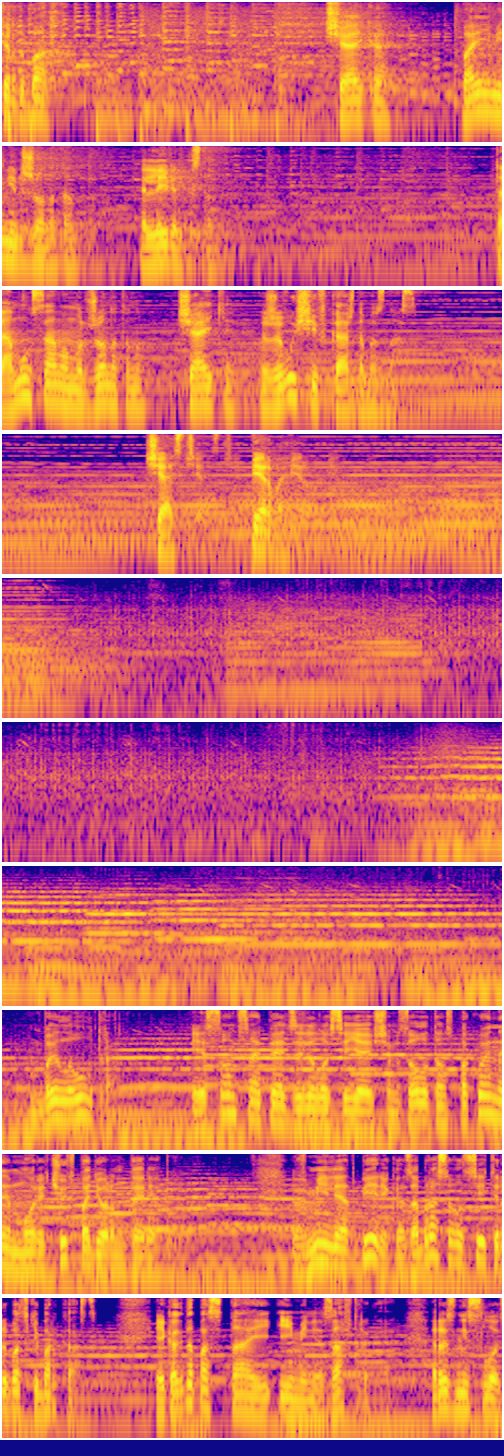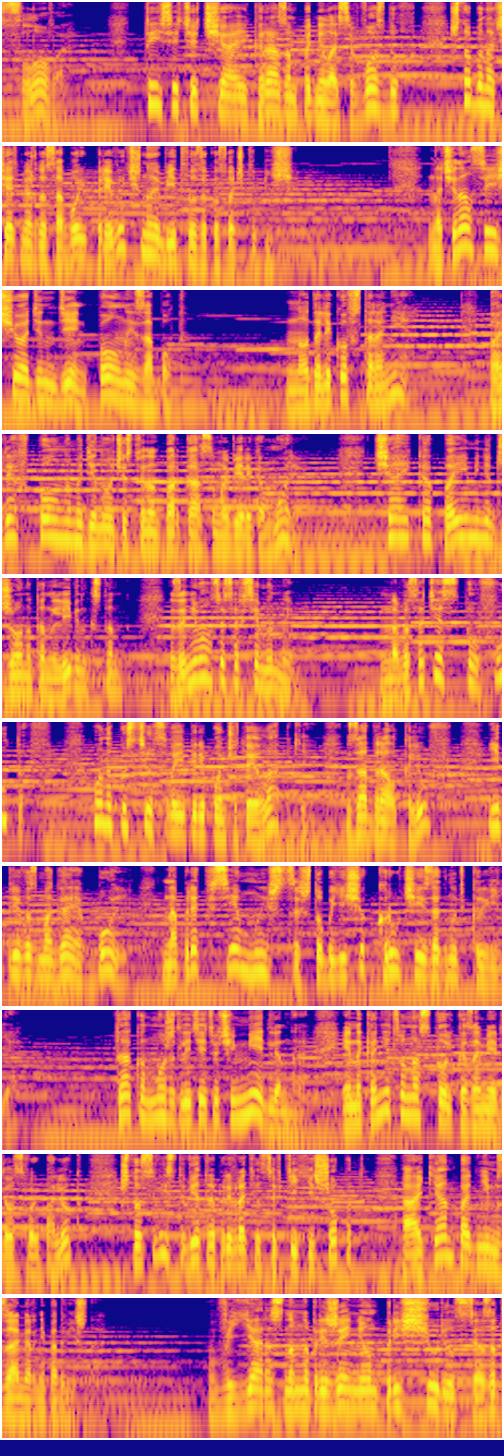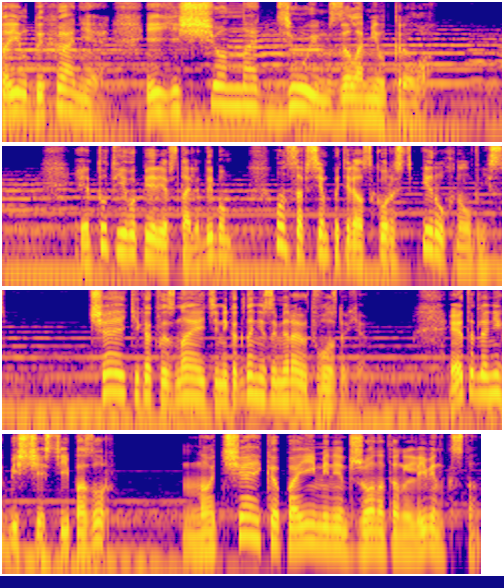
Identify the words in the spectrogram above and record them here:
Ричард Бах Чайка по имени Джонатан Ливингстон Тому самому Джонатану, чайке, живущей в каждом из нас. Часть первая. Было утро, и солнце опять залило сияющим золотом спокойное море, чуть подернутое рябью. В миле от берега забрасывал сети рыбацкий баркас, и когда по стае имени завтрака разнеслось слово, тысяча чаек разом поднялась в воздух, чтобы начать между собой привычную битву за кусочки пищи. Начинался еще один день, полный забот. Но далеко в стороне, Паря в полном одиночестве над баркасом и берегом моря, чайка по имени Джонатан Ливингстон занимался совсем иным. На высоте 100 футов он опустил свои перепончатые лапки, задрал клюв и, превозмогая боль, напряг все мышцы, чтобы еще круче изогнуть крылья. Так он может лететь очень медленно, и, наконец, он настолько замедлил свой полет, что свист ветра превратился в тихий шепот, а океан под ним замер неподвижно. В яростном напряжении он прищурился, затаил дыхание и еще на дюйм заломил крыло. И тут его перья встали дыбом, он совсем потерял скорость и рухнул вниз. Чайки, как вы знаете, никогда не замирают в воздухе. Это для них бесчестие и позор. Но чайка по имени Джонатан Ливингстон,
